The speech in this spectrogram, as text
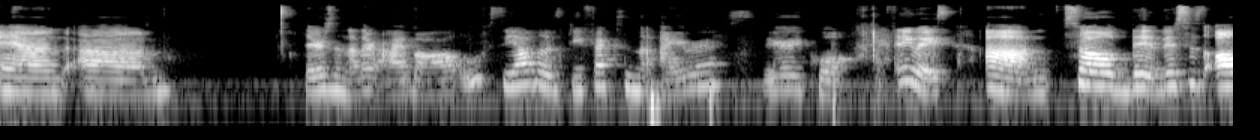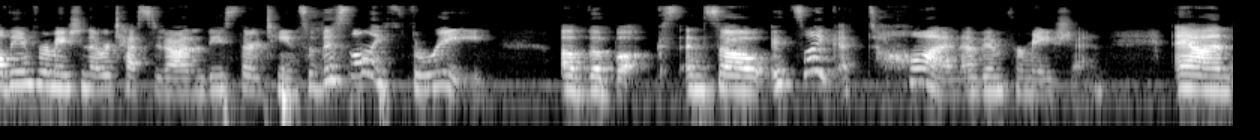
And um, there's another eyeball. Ooh, see all those defects in the iris? Very cool. Anyways, um, so th- this is all the information that we're tested on, these 13. So this is only three of the books. And so it's like a ton of information. And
